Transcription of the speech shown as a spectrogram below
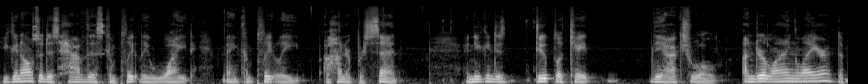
you can also just have this completely white and completely 100%, and you can just duplicate the actual underlying layer, the,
